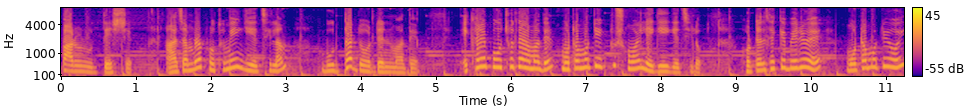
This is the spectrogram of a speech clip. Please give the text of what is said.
পারোর উদ্দেশ্যে। আজ আমরা প্রথমেই গিয়েছিলাম বুদ্ধা ডোরডেনমাতে এখানে পৌঁছতে আমাদের মোটামুটি একটু সময় লেগেই গেছিল। হোটেল থেকে বেরোয় মোটামুটি ওই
